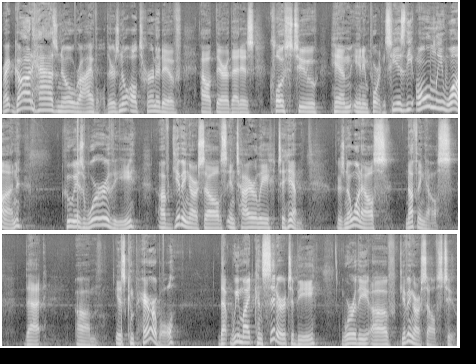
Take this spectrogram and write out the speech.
Right? God has no rival. There's no alternative out there that is close to him in importance. He is the only one who is worthy of giving ourselves entirely to him. There's no one else, nothing else that um, is comparable that we might consider to be worthy of giving ourselves to.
